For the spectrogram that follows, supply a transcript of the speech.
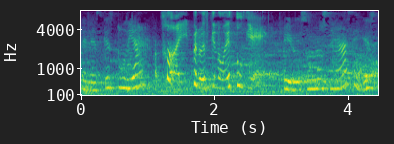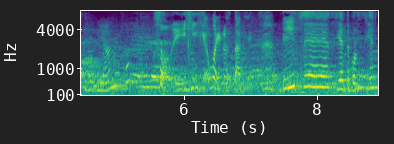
Tenés que estudiar. Ay, pero es que no estudié. Pero eso no se hace. Estudia mejor. Ay, bueno, está bien. Dice 7 por 7.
